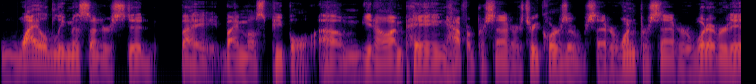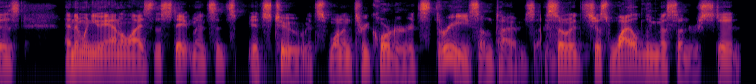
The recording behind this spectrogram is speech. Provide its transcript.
wildly misunderstood by by most people. Um, you know, I'm paying half a percent or three quarters of a percent or one percent or whatever it is. And then when you analyze the statements, it's it's two, it's one and three quarter, it's three sometimes. So it's just wildly misunderstood.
